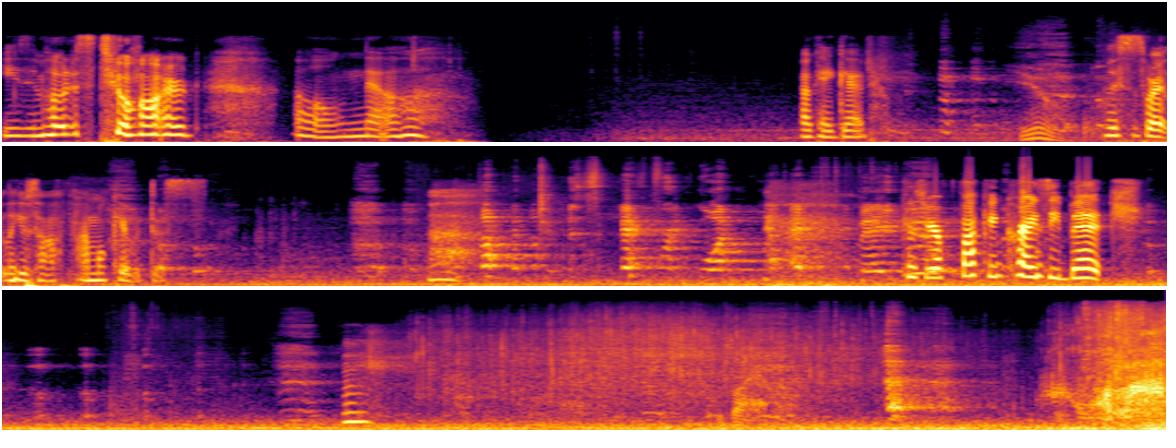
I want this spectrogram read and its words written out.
Easy mode is too hard. Oh no. Okay, good. You. This is where it leaves off. I'm okay with this. Why does everyone hate me? Because you're a fucking crazy bitch. Mm. Goodbye.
